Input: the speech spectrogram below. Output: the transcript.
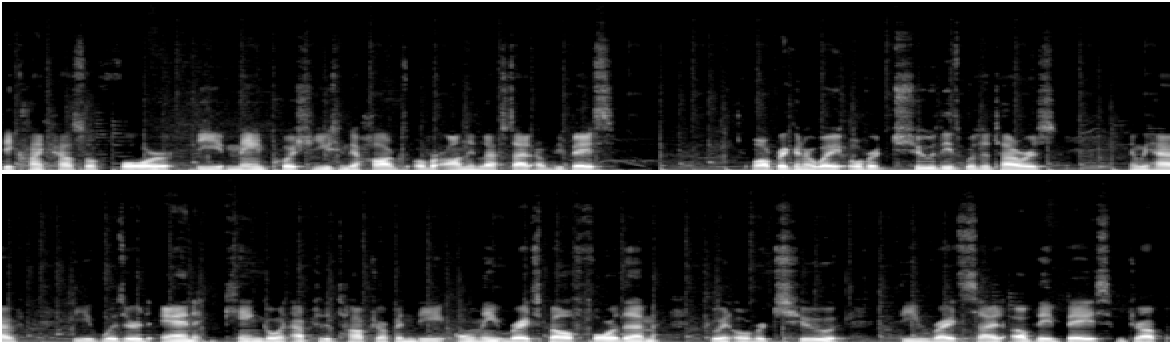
the clan castle for the main push using the hogs over on the left side of the base while breaking our way over to these wizard towers. And we have the wizard and king going up to the top dropping the only right spell for them going over to the right side of the base. We drop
